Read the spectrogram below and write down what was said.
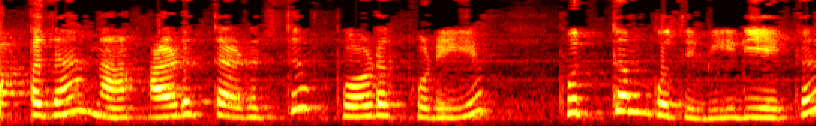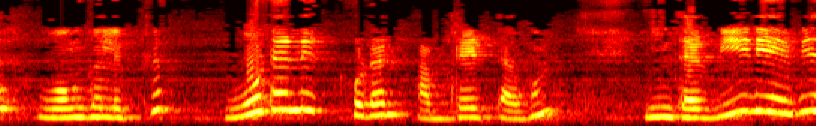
அப்போ தான் நான் அடுத்தடுத்து போடக்கூடிய புத்தம் புது வீடியோக்கள் உங்களுக்கு உடனுக்குடன் அப்டேட் ஆகும். இந்த வீடியோவை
